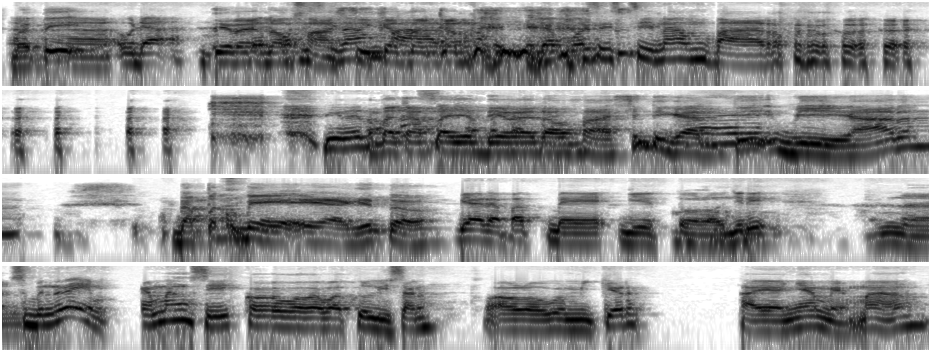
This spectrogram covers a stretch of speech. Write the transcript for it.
Berarti Ah, udah direnovasi kata-katanya. Udah posisi nampar. Kata-katanya. direnovasi diganti biar dapat B ya gitu. dia dapat B gitu loh. Jadi Benar. sebenarnya em- emang sih kalau lewat tulisan kalau gue mikir kayaknya memang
